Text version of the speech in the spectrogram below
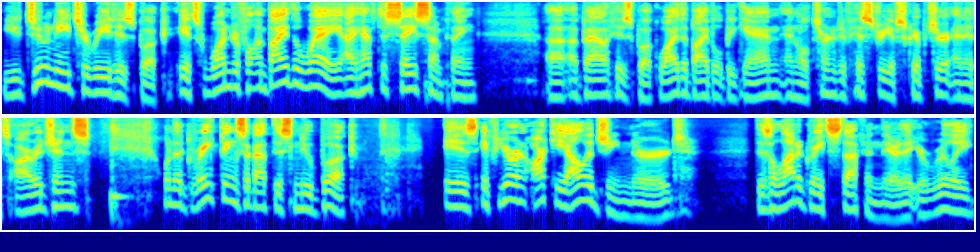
You do need to read his book. It's wonderful. And by the way, I have to say something uh, about his book, Why the Bible Began An Alternative History of Scripture and Its Origins. One of the great things about this new book is if you're an archaeology nerd, there's a lot of great stuff in there that you're really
